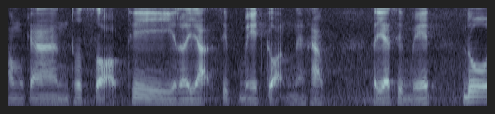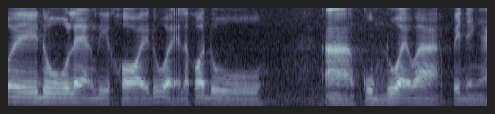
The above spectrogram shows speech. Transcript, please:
ทำการทดสอบที่ระยะ 10 เมตรก่อนนะครับ ระยะ 10 เมตร โดยดูแรงรีคอยด้วย แล้วก็ดูกลุ่มด้วยว่าเป็นยังไง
